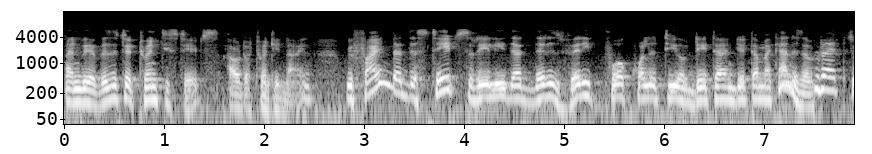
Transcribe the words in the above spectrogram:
and we have visited 20 states out of 29, we find that the states really that there is very poor quality of data and data mechanism. Right. So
